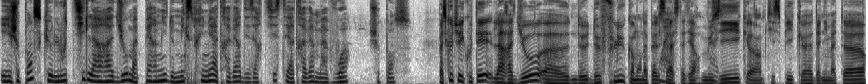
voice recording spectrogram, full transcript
Et je pense que l'outil de la radio m'a permis de m'exprimer à travers des artistes et à travers ma voix, je pense. Parce que tu écoutais la radio euh, de, de flux, comme on appelle ça, c'est-à-dire musique, un petit speak euh, d'animateur,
